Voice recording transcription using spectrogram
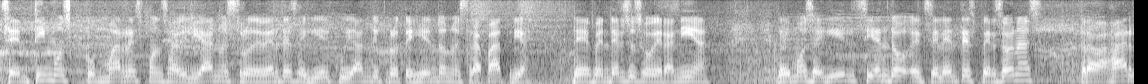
sentimos con más responsabilidad nuestro deber de seguir cuidando y protegiendo nuestra patria, de defender su soberanía. Debemos seguir siendo excelentes personas, trabajar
